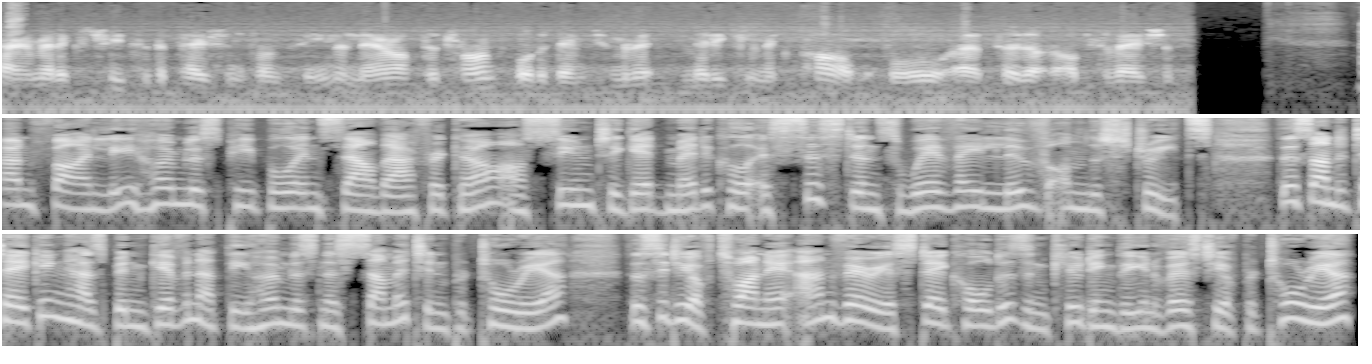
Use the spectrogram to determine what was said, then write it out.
Paramedics treated the patients on scene and thereafter transported them to Mediclinic Paarl for uh, further observation. And finally, homeless people in South Africa are soon to get medical assistance where they live on the streets. This undertaking has been given at the Homelessness Summit in Pretoria. The City of Tshwane and various stakeholders, including the University of Pretoria,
